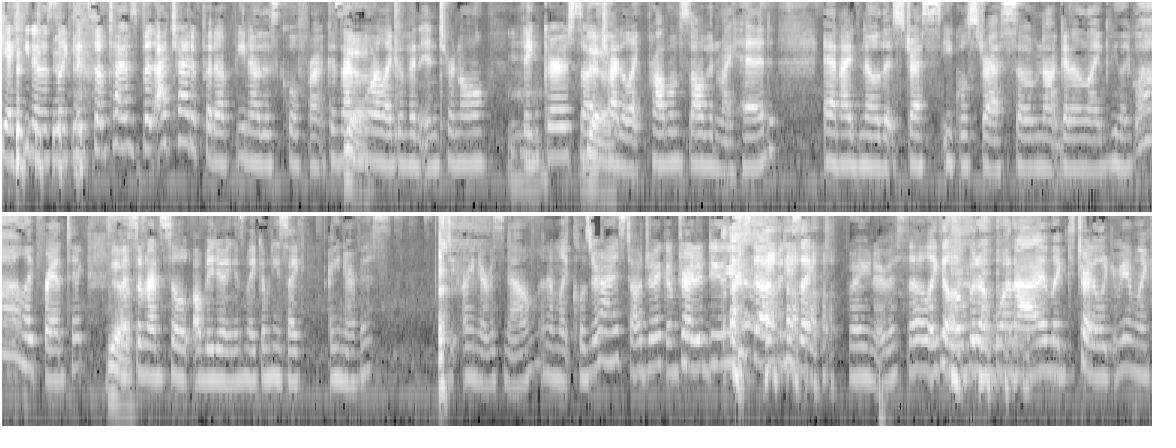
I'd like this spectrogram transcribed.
Yeah, he knows. Like, and sometimes, but I try to put up, you know, this cool front because I'm Yeah. more like of an internal mm-hmm. thinker. So Yeah. I try to like problem solve in my head, and I know that stress equals stress. So I'm not gonna like be like, wow, like frantic. Yeah. But sometimes he'll, I'll be doing his makeup, and he's like, "Are you nervous?" Did you- Are you nervous now? And I'm like, close your eyes, Todrick. I'm trying to do your stuff. And he's like, are you nervous though? Like he'll open up one eye and like try to look at me. I'm like,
